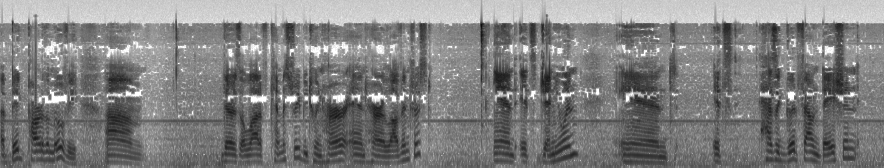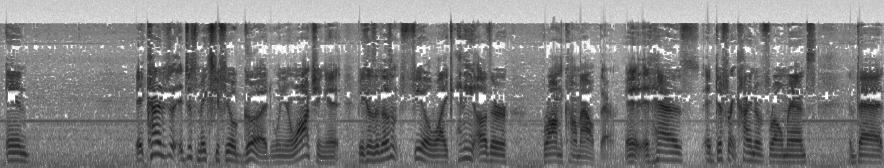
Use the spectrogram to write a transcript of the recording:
a big part of the movie. Um, there's a lot of chemistry between her and her love interest, and it's genuine, and it's has a good foundation, and it kind of it just makes you feel good when you're watching it because it doesn't feel like any other rom com out there. It, it has a different kind of romance that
